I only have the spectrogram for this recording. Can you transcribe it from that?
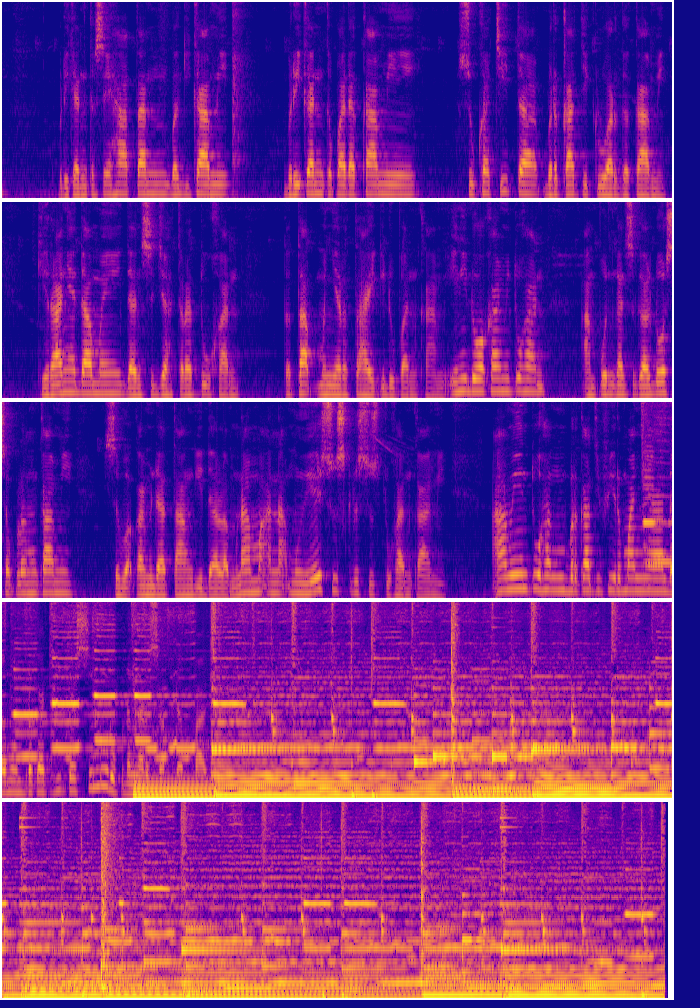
berikan kesehatan bagi kami, berikan kepada kami sukacita, berkati keluarga kami. Kiranya damai dan sejahtera Tuhan tetap menyertai kehidupan kami. Ini doa kami Tuhan, ampunkan segala dosa pelanggan kami, sebab kami datang di dalam nama anakmu Yesus Kristus Tuhan kami. Amin Tuhan memberkati firman-Nya dan memberkati kita seluruh pendengar sabda pagi.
